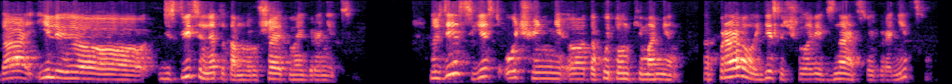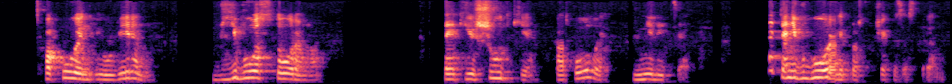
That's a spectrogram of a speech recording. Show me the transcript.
да, или э, действительно это там нарушает мои границы. Но здесь есть очень э, такой тонкий момент. Как правило, если человек знает свои границы, спокоен и уверен, в его сторону такие шутки, подколы не летят. Они в горле просто человека застрянут.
